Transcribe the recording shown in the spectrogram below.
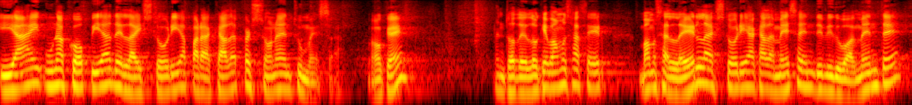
Y hay una copia de la historia para cada persona en tu mesa, ¿ok? Entonces lo que vamos a hacer, vamos a leer la historia a cada mesa individualmente,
